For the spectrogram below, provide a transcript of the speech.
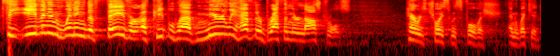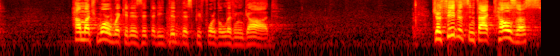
See, even in winning the favor of people who have merely have their breath in their nostrils, Herod's choice was foolish and wicked. How much more wicked is it that he did this before the living God? Josephus, in fact, tells us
